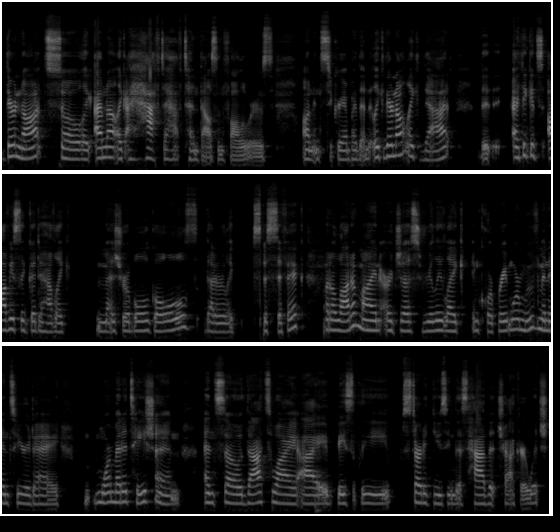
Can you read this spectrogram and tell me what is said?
they're not so like I'm not like I have to have 10,000 followers on Instagram by then. Like they're not like that. I think it's obviously good to have like measurable goals that are like specific, but a lot of mine are just really like incorporate more movement into your day, more meditation. And so that's why I basically started using this habit tracker, which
